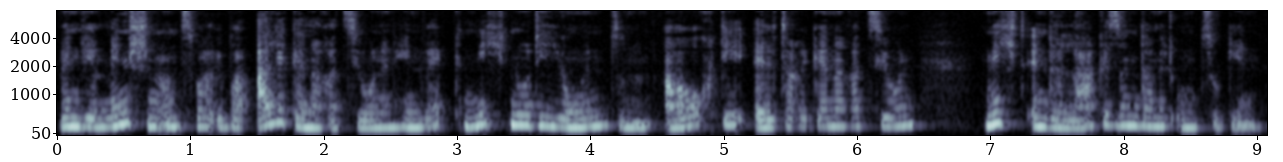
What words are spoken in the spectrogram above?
wenn wir Menschen, und zwar über alle Generationen hinweg, nicht nur die Jungen, sondern auch die ältere Generation, nicht in der Lage sind, damit umzugehen.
